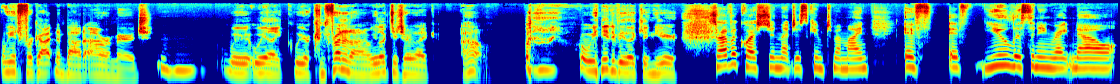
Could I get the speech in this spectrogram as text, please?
we had forgotten about our marriage. Mm-hmm. We we like we were confronted on it. We looked at each other like, oh, we need to be looking here. So I have a question that just came to my mind. If if you listening right now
